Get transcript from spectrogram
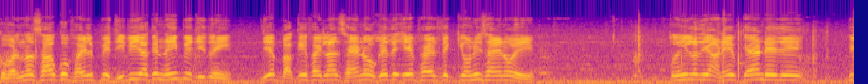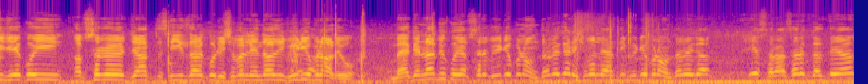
ਗਵਰਨਰ ਸਾਹਿਬ ਕੋ ਫਾਈਲ ਭੇਜੀ ਵੀ ਆ ਕਿ ਨਹੀਂ ਭੇਜੀ ਤੁਸੀਂ? ਜੇ ਬਾਕੀ ਫਾਈਲਾਂ ਸਾਈਨ ਹੋ ਗਏ ਤੇ ਇਹ ਫਾਈਲ ਤੇ ਕਿਉਂ ਨਹੀਂ ਸਾਈਨ ਹੋਏ? ਤੁਸੀਂ ਲੁਧਿਆਣੇ ਕਹਿਣ ਦੇ ਜੇ ਵੀ ਜੇ ਕੋਈ ਅਫਸਰ ਜਾਂ ਤਹਿਸੀਲਦਾਰ ਕੋਈ ਰਿਸ਼ਵਤ ਲੈਂਦਾ, ਉਹਦੀ ਵੀਡੀਓ ਬਣਾ ਲਿਓ ਮੈਂ ਕਹਿੰਦਾ ਵੀ ਕੋਈ ਅਫਸਰ ਵੀਡੀਓ ਬਣਾਉਂਦਾ ਹੋਵੇਗਾ ਰਿਸ਼ਵਤ ਲੈਣ ਦੀ ਵੀਡੀਓ ਬਣਾਉਂਦਾ ਹੋਵੇਗਾ ਇਹ ਸਰਾਸਰ ਗਲਤ ਆ।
